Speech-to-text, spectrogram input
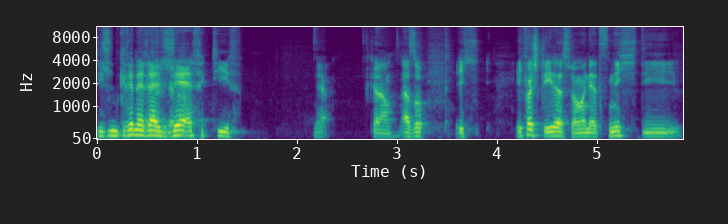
die sind generell ja, genau. sehr effektiv. Genau. Also ich, ich verstehe das, wenn man jetzt nicht die,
